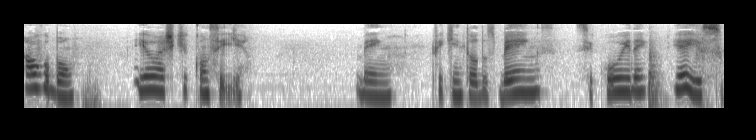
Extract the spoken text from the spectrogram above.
algo bom. E eu acho que consegui. Bem, fiquem todos bem, se cuidem, e é isso.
